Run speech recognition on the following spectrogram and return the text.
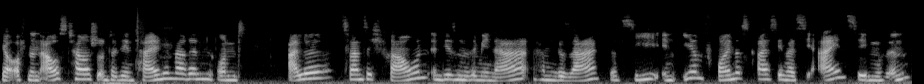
ja, offenen Austausch unter den Teilnehmerinnen. Und alle 20 Frauen in diesem Seminar haben gesagt, dass sie in ihrem Freundeskreis jeweils die einzigen sind,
